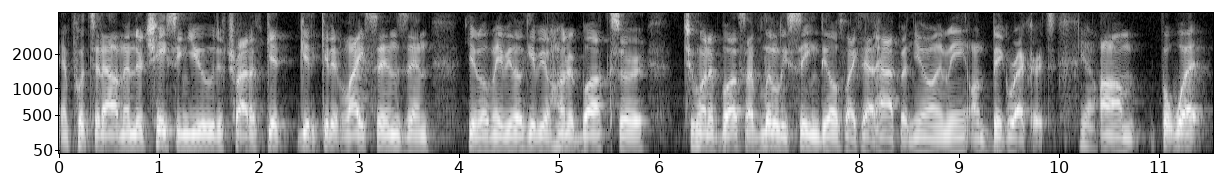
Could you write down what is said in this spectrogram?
and puts it out, and then they're chasing you to try to get get get it licensed, and you know maybe they'll give you a hundred bucks or two hundred bucks. I've literally seen deals like that happen. You know what I mean on big records. Yeah. Um, but what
